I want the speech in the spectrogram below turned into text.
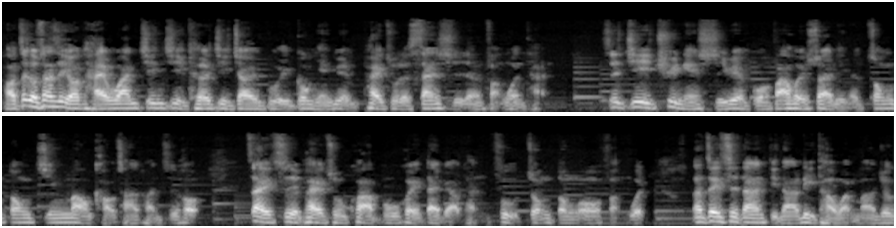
好，这个算是由台湾经济科技教育部与工研院派出了三十人访问团，是继去年十月国发会率领的中东经贸考察团之后，再次派出跨部会代表团赴中东欧访问。那这一次当然抵达立陶宛嘛，就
